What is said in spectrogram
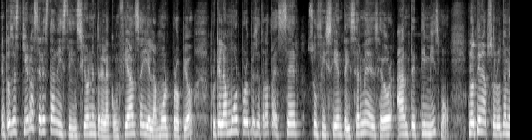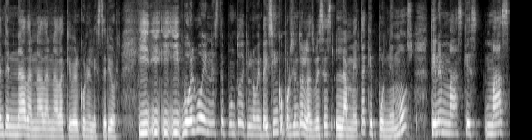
Entonces quiero hacer esta distinción entre la confianza y el amor propio, porque el amor propio se trata de ser suficiente y ser merecedor ante ti mismo. No tiene absolutamente nada, nada, nada que ver con el exterior. Y, vuelvo en este punto de que el 95% de las veces la meta que ponemos tiene más que más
